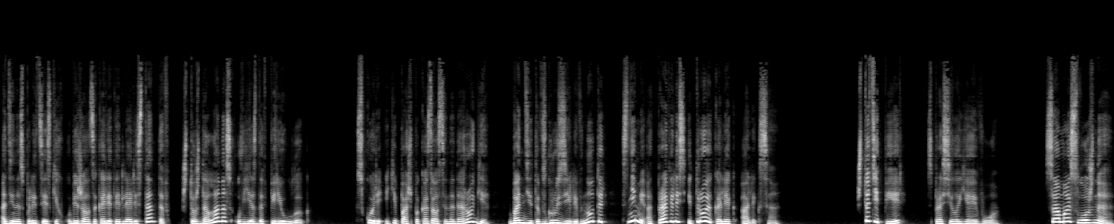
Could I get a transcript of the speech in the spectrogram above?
Один из полицейских убежал за каретой для арестантов, что ждала нас у въезда в переулок. Вскоре экипаж показался на дороге, бандитов сгрузили внутрь, с ними отправились и трое коллег Алекса. «Что теперь?» — спросила я его. «Самое сложное»,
